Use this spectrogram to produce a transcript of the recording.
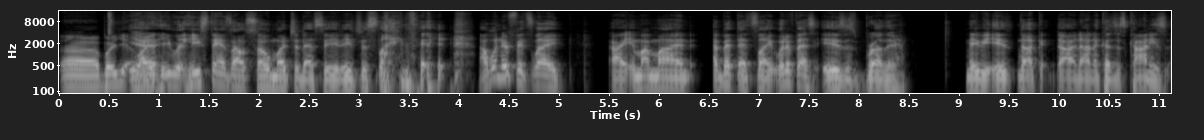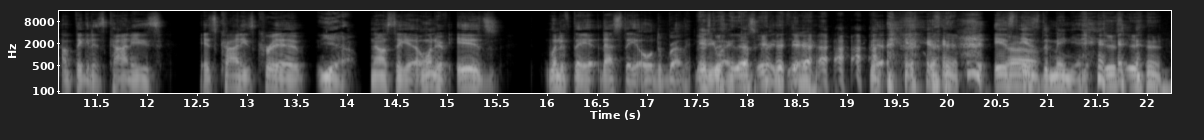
Uh, but yeah, Yeah, like he he stands out so much in that scene. He's just like, I wonder if it's like, all right, in my mind, I bet that's like, what if that's Iz's brother? Maybe is no, no, no, because it's Connie's. I'm thinking it's Connie's. It's Connie's crib. yeah. And I was thinking, I wonder if Iz, what if they that's their older brother? That's anyway, the- that's, crazy theory. Yeah. is Uh, is the minion?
